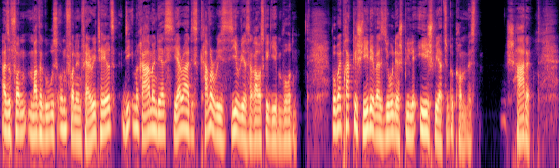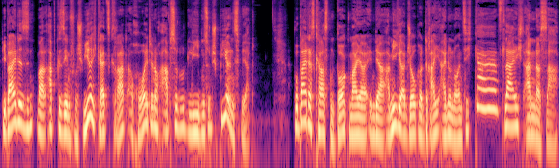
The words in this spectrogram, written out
also von Mother Goose und von den Fairy Tales, die im Rahmen der Sierra Discovery Series herausgegeben wurden. Wobei praktisch jede Version der Spiele eh schwer zu bekommen ist. Schade. Die beiden sind mal abgesehen vom Schwierigkeitsgrad auch heute noch absolut liebens- und spielenswert. Wobei das Carsten Borgmeier in der Amiga Joker 391 ganz leicht anders sah.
